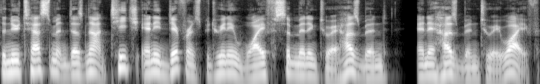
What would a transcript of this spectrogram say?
the New Testament does not teach any difference between a wife submitting to a husband and a husband to a wife.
